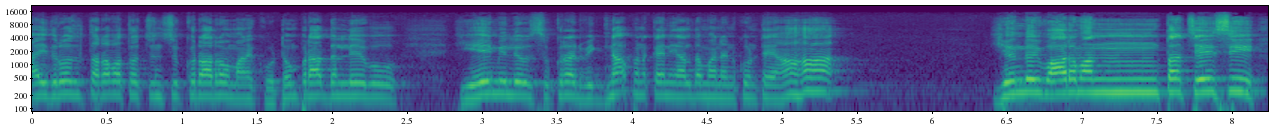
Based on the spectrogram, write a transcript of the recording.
ఐదు రోజుల తర్వాత వచ్చిన శుక్రవారం మనకి కుటుంబ ప్రార్థన లేవు. ఏమీ లేవు. శుక్రవారం విజ్ఞాపన కానీ వెళ్దామని అనుకుంటే ఆహా! ఏందో ఈ వారం అంతా చేసి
